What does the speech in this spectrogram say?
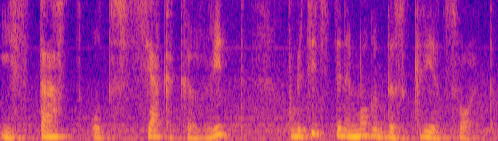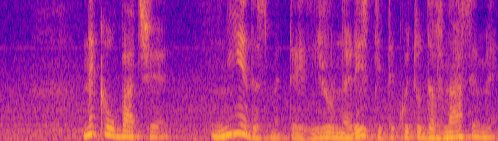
и страст от всякакъв вид, политиците не могат да скрият своята. Нека обаче ние да сме тези, журналистите, които да внасяме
